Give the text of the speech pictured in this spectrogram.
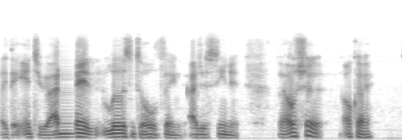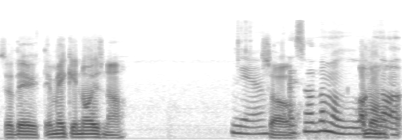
like the interview. I didn't listen to the whole thing. I just seen it. Like, oh shit, okay. So they're they're making noise now. Yeah. So, I saw them a lot. No,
